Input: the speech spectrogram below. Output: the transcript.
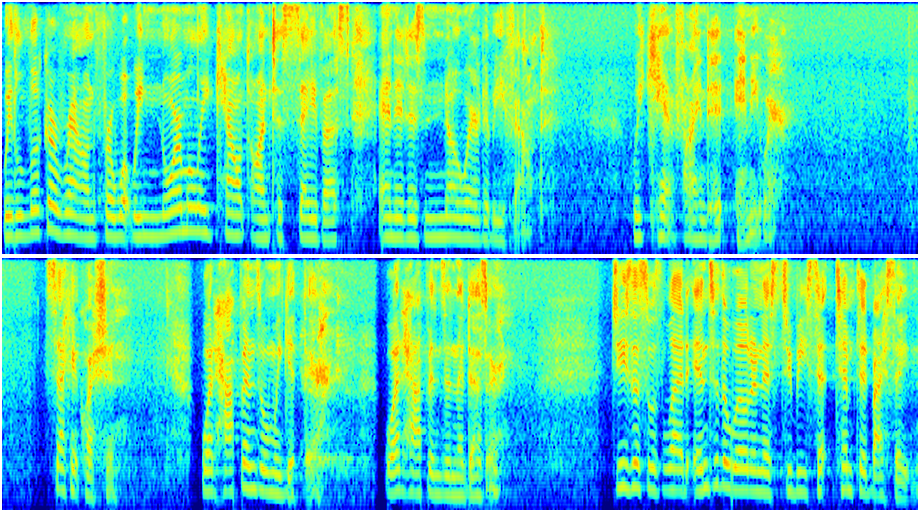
we look around for what we normally count on to save us, and it is nowhere to be found. We can't find it anywhere. Second question What happens when we get there? What happens in the desert? Jesus was led into the wilderness to be tempted by Satan.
